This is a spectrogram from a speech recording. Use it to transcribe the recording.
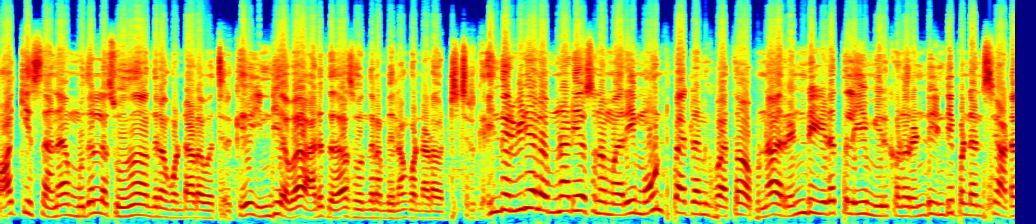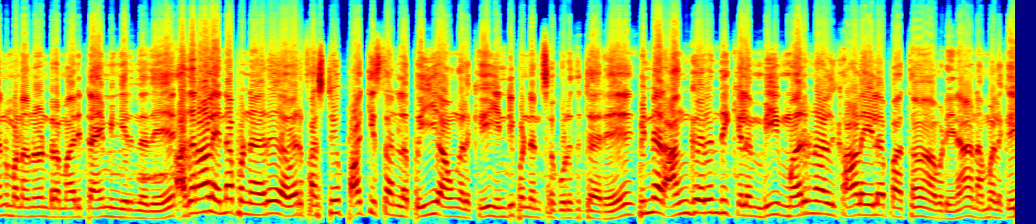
பாகிஸ்தானை முதல்ல சுதந்திர தினம் கொண்டாட வச்சிருக்கு. இந்தியாவை அடுத்ததா சுதந்திர தினம் கொண்டாட வச்சிருக்கு. இந்த ஒரு வீடியோவில் முன்னாடியே சொன்ன மாதிரி மவுண்ட் பேட்டனுக்கு பார்த்தோம் அப்படின்னா ரெண்டு இடத்துலயும் இருக்கணும் ரெண்டு இண்டிபெண்டன்ஸையும் அட்டன் பண்ணணுன்ற மாதிரி டைமிங் இருந்தது. அதனால என்ன பண்ணாரு? அவர் ஃபர்ஸ்ட் பாகிஸ்தான்ல போய் அவங்களுக்கு இண்டிபெண்டன்ஸை கொடுத்துட்டாரு. பின்னர் அங்கிருந்து கிளம்பி மறுநாள் காலையில பார்த்தோம் அப்படின்னா நம்மளுக்கு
